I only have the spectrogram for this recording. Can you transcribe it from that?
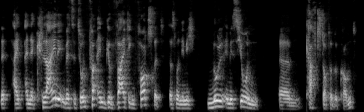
eine, eine kleine Investition für einen gewaltigen Fortschritt, dass man nämlich null Emissionen ähm, Kraftstoffe bekommt.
